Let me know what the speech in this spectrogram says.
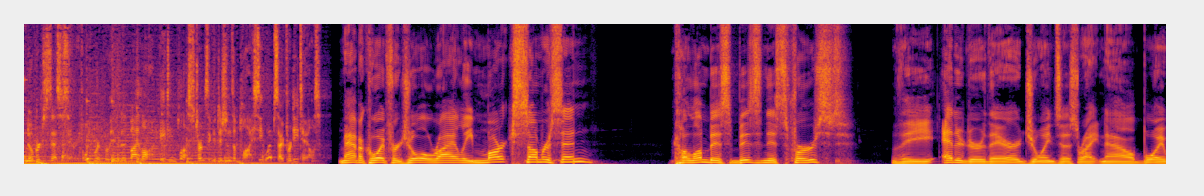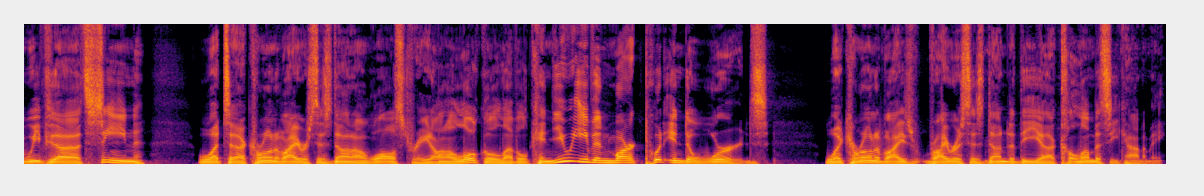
No purchase necessary. Full prohibited by law. 18 plus terms and conditions apply. See website for details. Matt McCoy for Joel Riley. Mark Somerson, Columbus Business First, the editor there, joins us right now. Boy, we've uh, seen what uh, coronavirus has done on Wall Street on a local level. Can you even, Mark, put into words what coronavirus has done to the uh, Columbus economy?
